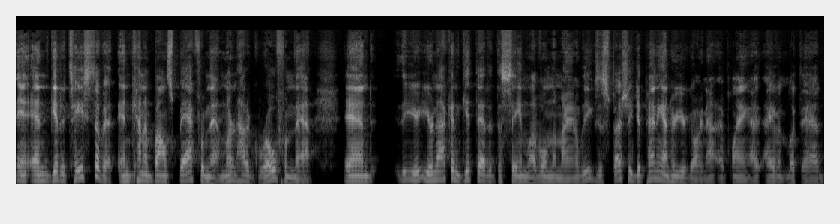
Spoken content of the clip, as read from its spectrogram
and, and get a taste of it and kind of bounce back from that and learn how to grow from that. And you're not going to get that at the same level in the minor leagues, especially depending on who you're going out uh, playing. I, I haven't looked ahead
